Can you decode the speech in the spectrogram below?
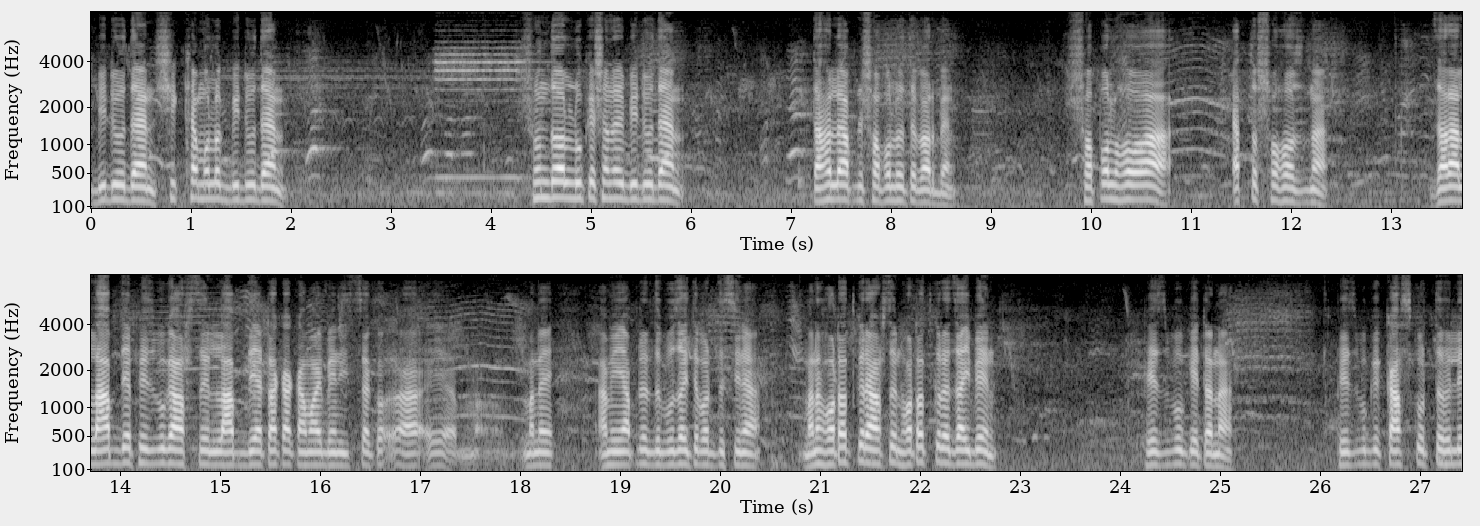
ভিডিও দেন, শিক্ষামূলক ভিডিও দেন সুন্দর লোকেশনের ভিডিও দেন, তাহলে আপনি সফল হতে পারবেন। সফল হওয়া এত সহজ না। যারা লাভ দিয়ে ফেসবুকে আসছেন লাভ দিয়ে টাকা কামাইবেন, ইচ্ছা মানে আমি আপনাদের বোঝাইতে পারতেছি না। মানে হঠাৎ করে আসছেন, হঠাৎ করে যাইবেন। ফেসবুক এটা না। ফেসবুকে কাজ করতে হলে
